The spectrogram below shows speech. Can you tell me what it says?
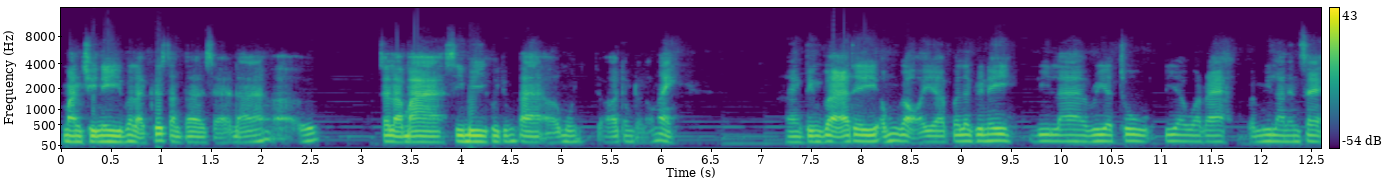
Mancini với lại Cristante sẽ đá ở sẽ là ba CB của chúng ta ở ở trong trận đấu này. Hàng tiền vệ thì ông gọi uh, Pellegrini, Villa, Riatu, Diawara và Milanense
